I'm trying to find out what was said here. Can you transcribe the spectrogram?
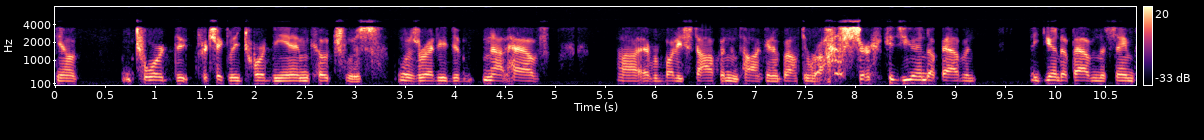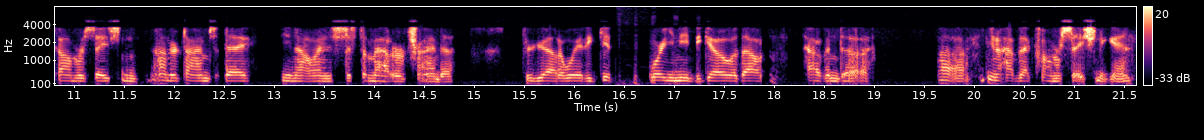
you know, toward the particularly toward the end, coach was was ready to not have uh, everybody stopping and talking about the roster because you end up having think you end up having the same conversation a hundred times a day, you know, and it's just a matter of trying to figure out a way to get where you need to go without having to, uh, you know, have that conversation again.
